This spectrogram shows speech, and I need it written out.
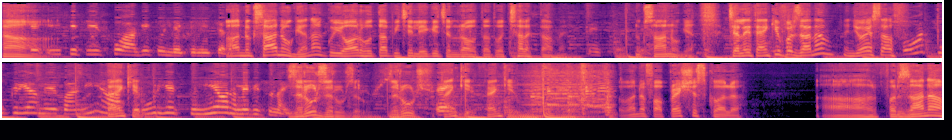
हाँ। कि इनकी चीज़ को आगे कोई लेके नहीं चला। हाँ नुकसान हो गया ना कोई और होता पीछे लेके चल रहा होता तो अच्छा लगता हमें। नुकसान हो गया। चले thank you Farzana. Enjoy self बहुत शुक्रिया मेहरबानी। थैंक यू ज़रूर ये सुनिए और हमें भी सुनाइए। ज़रूर ज़रूर ज़रूर ज़रूर। Thank you thank you one of our precious caller और फरजाना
